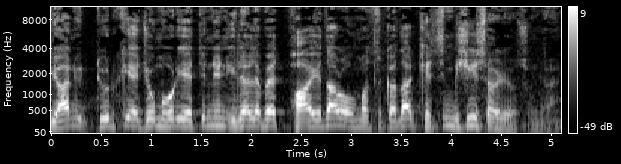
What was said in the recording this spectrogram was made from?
yani Türkiye Cumhuriyeti'nin ilelebet payidar olması kadar kesin bir şey söylüyorsun yani.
